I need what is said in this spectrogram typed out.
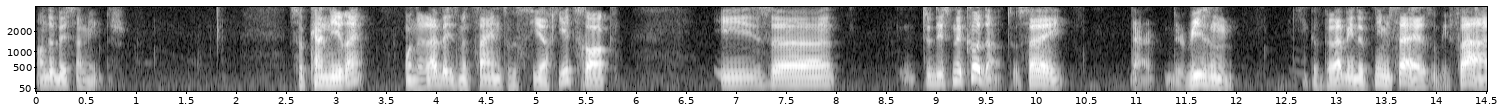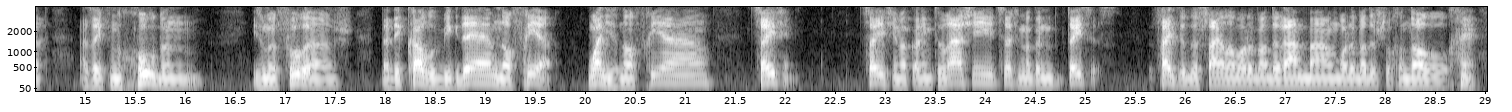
on the Beis Hamikdash. So Kanire, when the Rebbe is Metzayin to Siach Yitzchok, is uh, to this Nekuda, to say that the reason, because the Rebbe in the Pnim says, Ubifrat, as if Churban is mefurash, that the karu bigdem nofria. One is nofria tzeifim. Tzeifim according to Rashi, tzeifim according to Tesis. Fragt you the Shaila, what about the Rambam, what about the Shulchan Aruch?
